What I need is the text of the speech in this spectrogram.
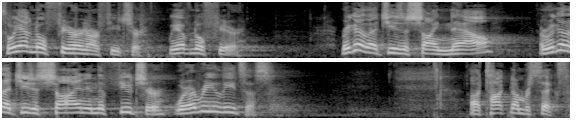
So we have no fear in our future. We have no fear. We're going to let Jesus shine now, and we're going to let Jesus shine in the future wherever he leads us. Uh, talk number six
